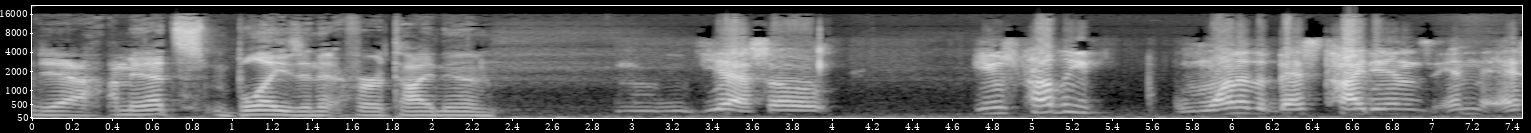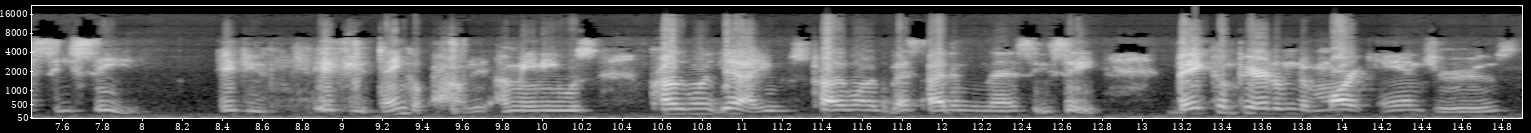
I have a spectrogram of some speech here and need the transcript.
Yeah, I mean that's blazing it for a tight end. Mm, Yeah, so he was probably one of the best tight ends in the SEC. If you if you think about it, I mean, he was probably one. Yeah, he was probably one of the best tight ends in the SEC. They compared him to Mark Andrews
